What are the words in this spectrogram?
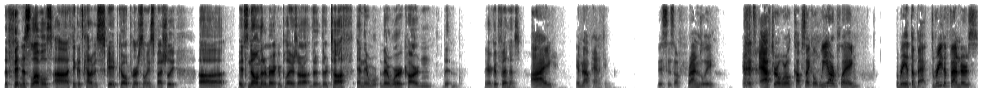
the fitness levels, uh, I think it's kind of a scapegoat personally, especially. Uh, it's known that American players are they're, they're tough and they they work hard and they, they got good fitness. I am not panicking. This is a friendly, and it's after a World Cup cycle. We are playing three at the back, three defenders,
